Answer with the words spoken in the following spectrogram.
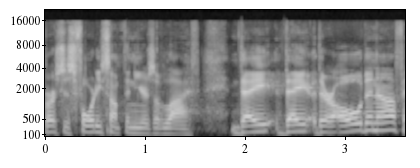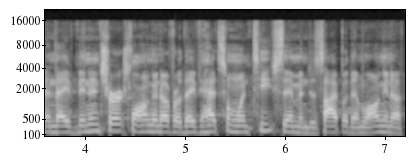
versus 40 something years of life. They, they, they're old enough and they've been in church long enough or they've had someone teach them and disciple them long enough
